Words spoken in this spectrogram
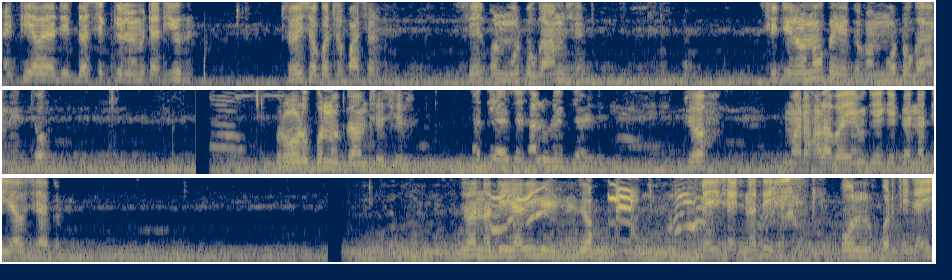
અહીંથી હવે હજી દસેક કિલોમીટર રહ્યું છે જોઈ શકો છો પાછળ. સેલ પણ મોટું ગામ છે. સિટી રોડ ન કહીએ તો પણ મોટું ગામ છે જો. રોડ ઉપરનું જ ગામ છે સેલ. નદી આવશે ચાલુ રહે આવી જો. મારા હાળાભાઈ એમ કહે કે નદી આવશે આગળ. જો નદી આવી ગઈ છે જો. બે સાઈડ નદી છે પુલ ઉપરથી જાય.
